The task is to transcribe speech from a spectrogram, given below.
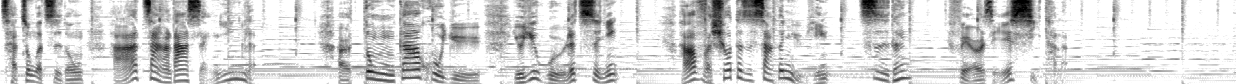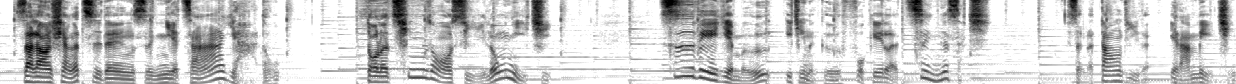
插种的紫藤也长大成荫了。而东家花园由于换了主人，也勿晓得是啥个原因，紫藤反而侪死脱了。石浪向的紫藤是日长夜大，到了清朝乾隆年间，枝繁叶茂，已经能够覆盖了整个石基，成了当地的一大美景。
